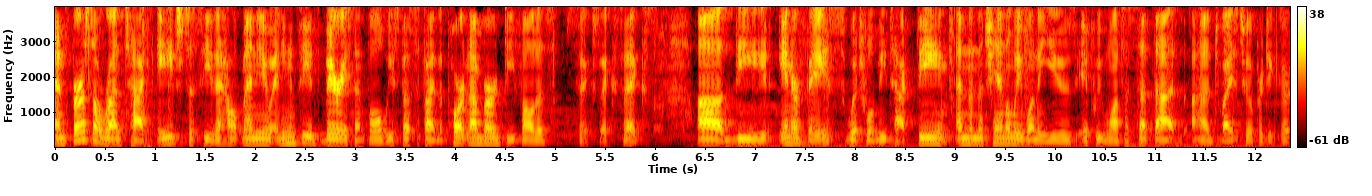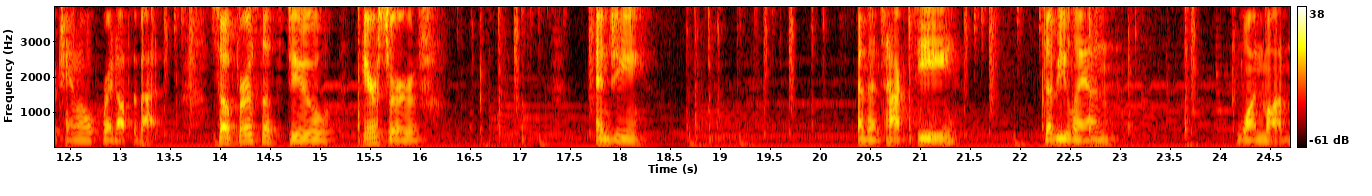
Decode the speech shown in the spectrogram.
and first I'll run TAC H to see the help menu, and you can see it's very simple. We specify the port number, default is 666. uh, the interface, which will be tac D, and then the channel we want to use if we want to set that uh, device to a particular channel right off the bat. So first let's do airserve ng and then tac D WLAN 1 mon.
